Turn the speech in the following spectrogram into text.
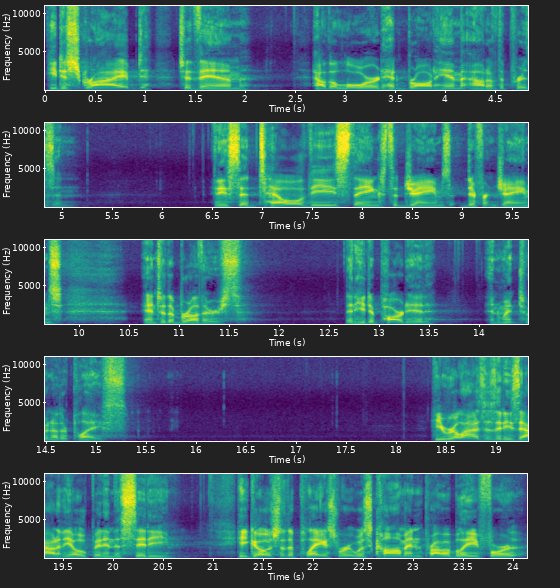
he described to them how the Lord had brought him out of the prison. And he said, Tell these things to James, different James, and to the brothers. Then he departed and went to another place. He realizes that he's out in the open in the city. He goes to the place where it was common, probably, for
